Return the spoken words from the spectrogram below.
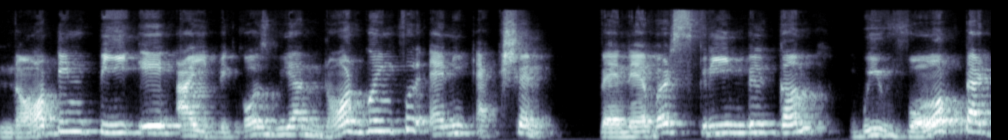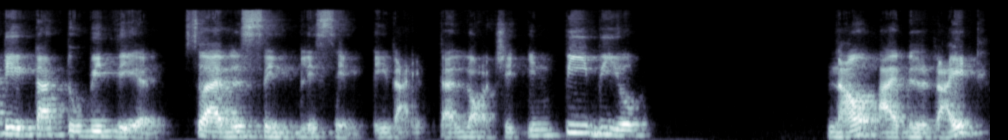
not in PAI because we are not going for any action. Whenever screen will come, we want the data to be there. So I will simply, simply write the logic in PBO. Now I will write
